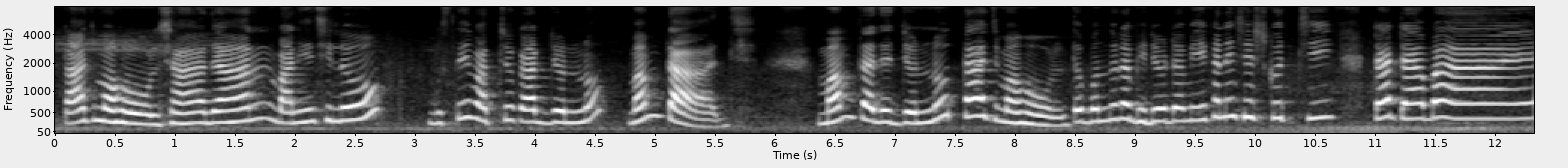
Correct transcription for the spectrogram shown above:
তাজমহল শাহজাহান বানিয়েছিল, বুঝতেই পারছ কার জন্য? মমতাজ। মমতাজের জন্য তাজমহল। তো বন্ধুরা, ভিডিওটা আমি এখানেই শেষ করছি। Tata, bye.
